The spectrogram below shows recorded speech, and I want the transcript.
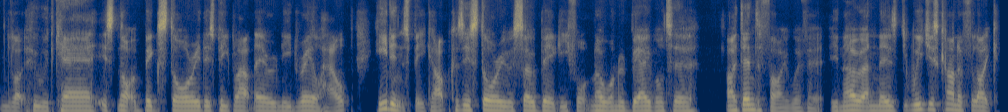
like who would care. It's not a big story. There's people out there who need real help. He didn't speak up because his story was so big. He thought no one would be able to identify with it, you know. And there's we just kind of like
